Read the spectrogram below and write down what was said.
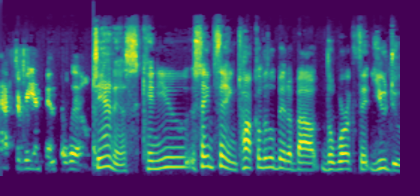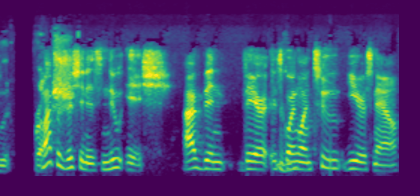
have to reinvent the wheel. Janice, can you same thing? Talk a little bit about the work that you do at Rush. My position is new-ish. I've been there. It's mm-hmm. going on two years now.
